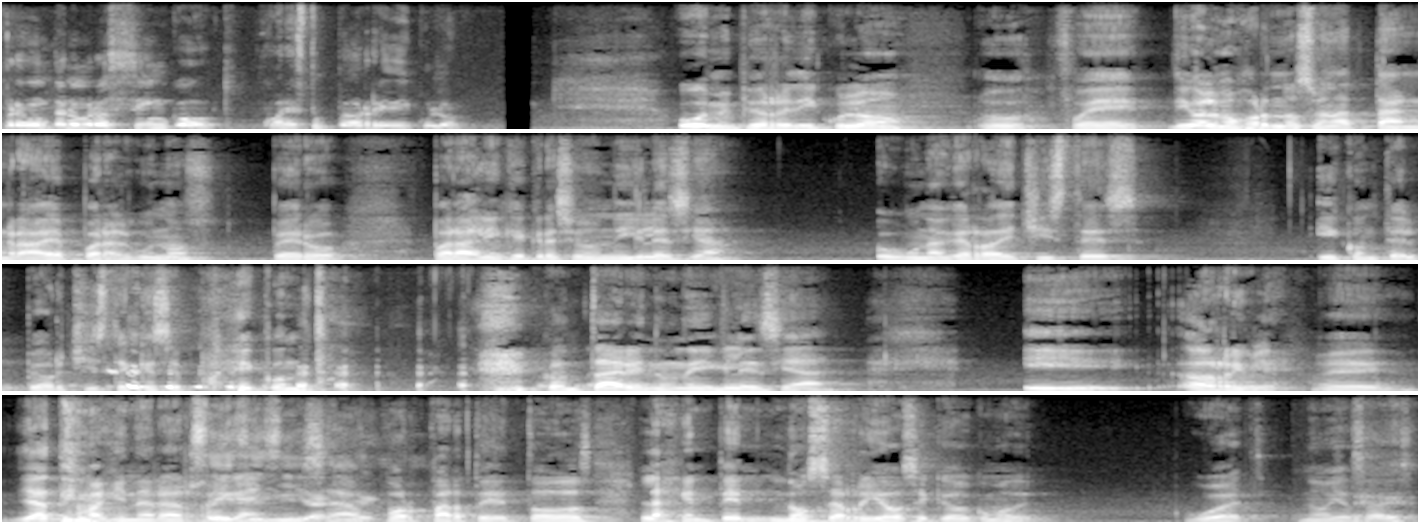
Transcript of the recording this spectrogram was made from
pregunta número 5. ¿Cuál es tu peor ridículo? Uy, mi peor ridículo uh, fue, digo, a lo mejor no suena tan grave para algunos, pero para alguien que creció en una iglesia, hubo una guerra de chistes y conté el peor chiste que se puede contar, contar en una iglesia y horrible. Eh, ya te imaginarás, Sí, sí, sí, regañiza ya- ya- por parte de todos. La gente no se rió, se quedó como de, ¿what? No, ya sabes.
